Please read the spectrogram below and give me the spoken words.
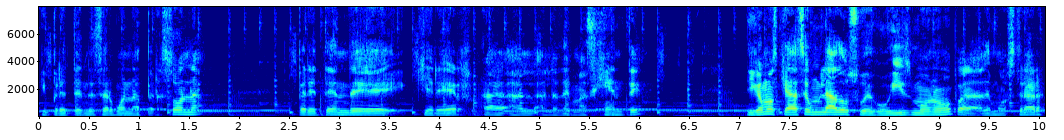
y pretende ser buena persona, pretende querer a, la demás gente. Digamos que hace un lado su egoísmo, ¿no? Para demostrar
